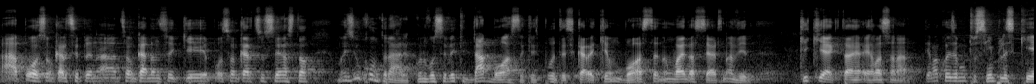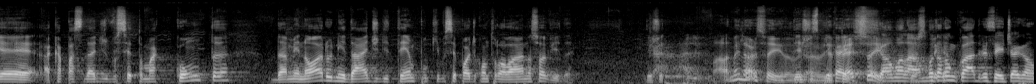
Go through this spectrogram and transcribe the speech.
Ah, pô, sou um cara disciplinado, sou um cara não sei o quê, pô, sou um cara de sucesso e tal. Mas e o contrário? Quando você vê que dá bosta, que, puta, esse cara aqui é um bosta, não vai dar certo na vida. O que, que é que está relacionado? Tem uma coisa muito simples que é a capacidade de você tomar conta da menor unidade de tempo que você pode controlar na sua vida. Deixa... Caralho, fala melhor isso aí. Deixa eu explicar isso. isso. aí. Calma lá, vamos botar num quadro isso aí, Tiagão.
